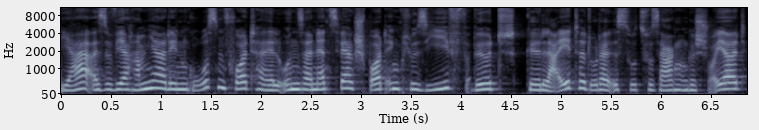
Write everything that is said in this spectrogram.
Ja, also wir haben ja den großen Vorteil, unser Netzwerk Sport inklusiv wird geleitet oder ist sozusagen gescheuert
